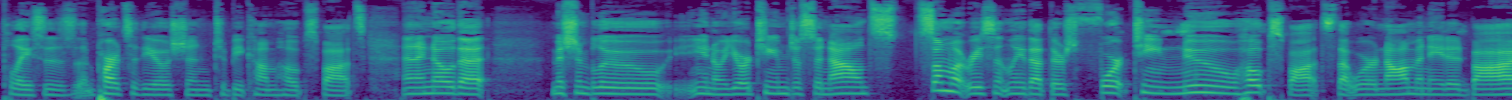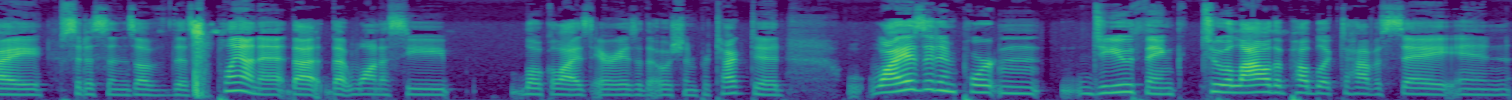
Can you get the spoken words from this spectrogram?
places and parts of the ocean to become hope spots. And I know that Mission Blue, you know, your team just announced somewhat recently that there's 14 new hope spots that were nominated by citizens of this planet that that want to see localized areas of the ocean protected. Why is it important, do you think, to allow the public to have a say in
